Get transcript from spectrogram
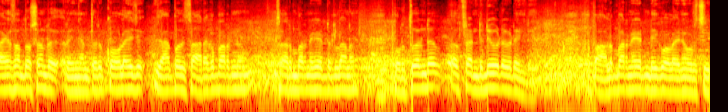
ഭയങ്കര സന്തോഷമുണ്ട്. ഇങ്ങനത്തെ ഒരു കോളേജ് ഞാനിപ്പോൾ സാറൊക്കെ പറഞ്ഞു സാറും പറഞ്ഞു കേട്ടിട്ടുള്ളതാണ്. പുറത്തു എന്റെ ഫ്രണ്ടിന്റെ വീട് ഇവിടെ ഉണ്ട് അപ്പോൾ ആളും പറഞ്ഞു കേട്ടിട്ടുണ്ട് ഈ കോളേജിനെ കുറിച്ച്.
